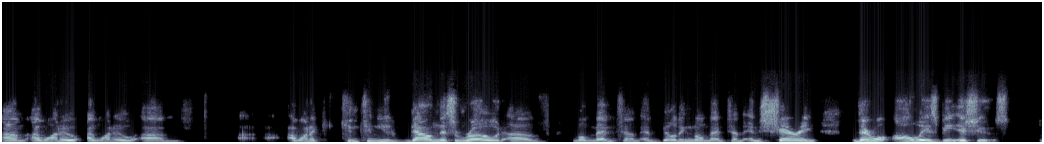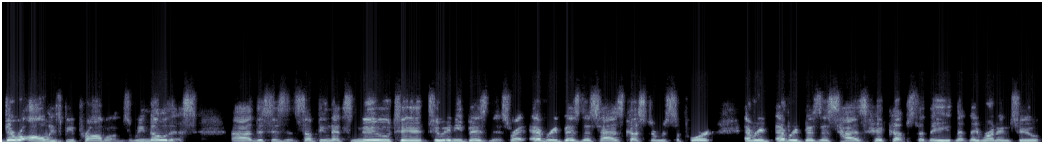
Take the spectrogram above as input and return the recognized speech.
um, i want to i want to um, i want to continue down this road of momentum and building momentum and sharing. There will always be issues there will always be problems. We know this. Uh, this isn't something that's new to, to any business, right? Every business has customer support. Every every business has hiccups that they that they run into.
